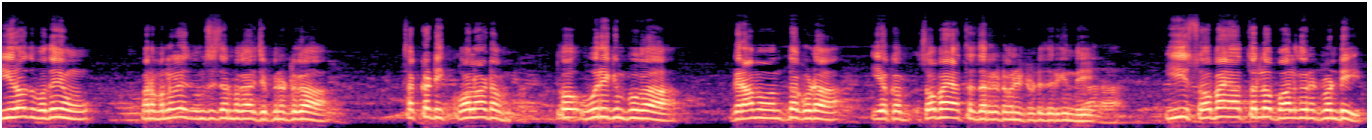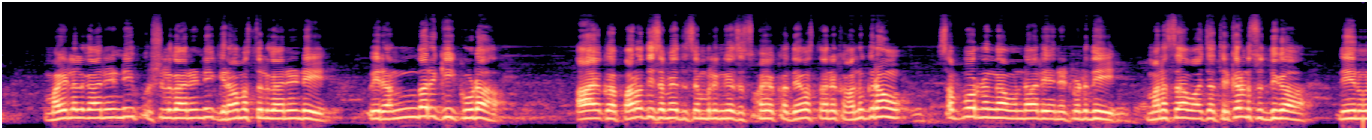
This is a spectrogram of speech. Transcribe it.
ఈరోజు ఉదయం మన మురళీ వంశీశర్మ గారు చెప్పినట్లుగా చక్కటి కోలాటంతో ఊరేగింపుగా గ్రామం అంతా కూడా ఈ యొక్క శోభాయాత్ర జరగటం అనేటువంటి జరిగింది. ఈ శోభాయాత్రలో పాల్గొన్నటువంటి మహిళలు కానివ్వండి పురుషులు కానివ్వండి గ్రామస్తులు కానివ్వండి వీరందరికీ కూడా ఆ యొక్క పార్వతీ సమేత శంభులింగేశ్వర స్వామి యొక్క దేవస్థానం యొక్క అనుగ్రహం సంపూర్ణంగా ఉండాలి అనేటువంటిది మనసా వాచ త్రికరణ శుద్ధిగా నేను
